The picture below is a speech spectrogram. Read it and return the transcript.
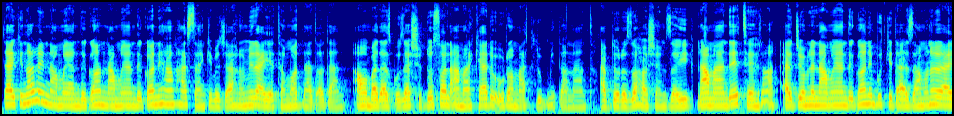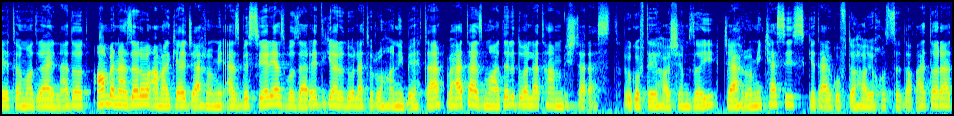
در کنار این نمایندگان نمایندگانی هم هستند که به جهرومی رأی اعتماد ندادند اما بعد از گذشت دو سال عملکرد او را مطلوب می‌دانند. عبدالرضا هاشمزایی نماینده تهران. از جمله نمایندگانی بود که در زمان رأی اعتماد رأی نداد. اما به نظر او عملکرد جهرومی از بسیاری از وزرای دیگر دولت روحانی بهتر و حتی از معدل دولت هم بیشتر است. به گفته هاشمزایی جهرومی کسی است که در گفته های خود صداقت دارد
